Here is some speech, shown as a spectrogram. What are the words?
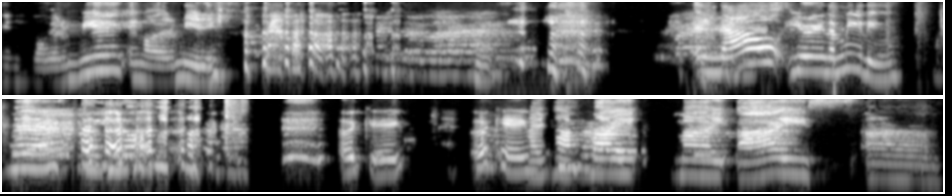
and other meeting and other meeting. and now you're in a meeting. Yes, Okay. Okay. I have my my eyes um,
